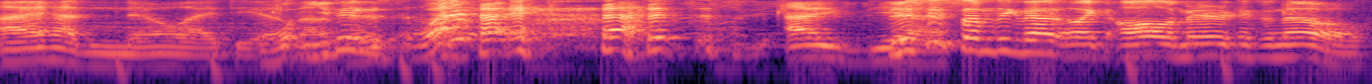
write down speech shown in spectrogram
I had no idea. What, you didn't- This. what? I yeah. This is something that like all Americans know.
